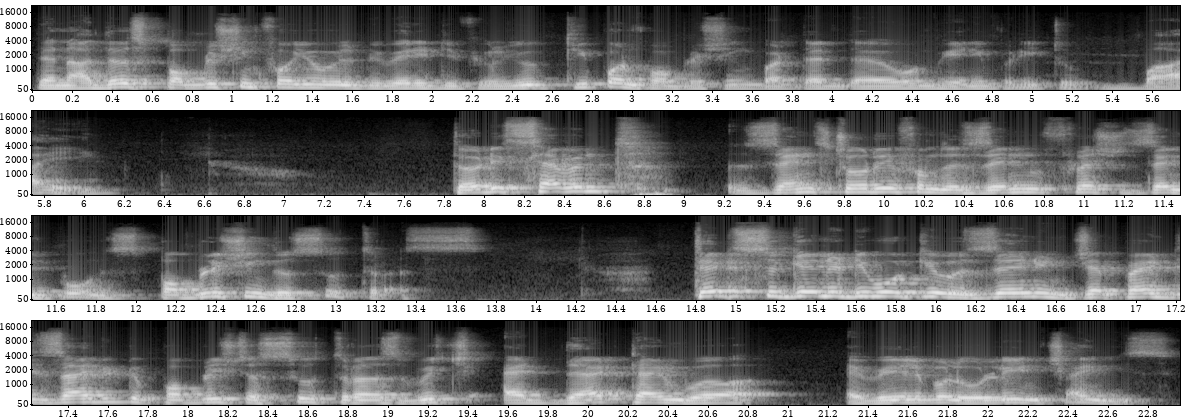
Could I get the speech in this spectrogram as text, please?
then others publishing for you will be very difficult. You keep on publishing, but then there won't be anybody to buy. 37th Zen story from the Zen Flesh, Zen Bones, publishing the sutras. Tetsugen, a devotee of Zen in Japan, decided to publish the sutras, which at that time were available only in Chinese.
